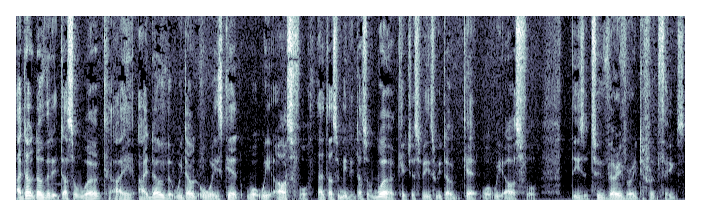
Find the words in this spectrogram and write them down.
I don't know that it doesn't work. I, I know that we don't always get what we ask for. That doesn't mean it doesn't work, it just means we don't get what we ask for. These are two very, very different things.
